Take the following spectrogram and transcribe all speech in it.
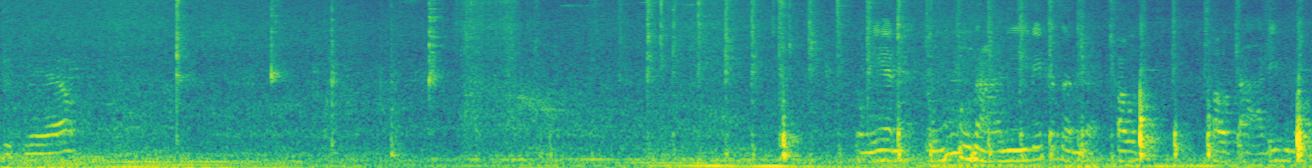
เสร็จแล้ว ตรงนี้นะตรงข้างหน้านี้ได้ก็จะแบบ เข้าเข้าตาได้พี่น้อง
